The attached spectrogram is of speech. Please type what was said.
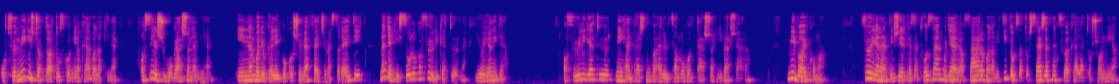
Ott fönn mégiscsak tartózkodnia kell valakinek. A szél suhogása nem ilyen. Én nem vagyok elég okos, hogy megfejtsem ezt a rejtét, megyek és szólok a főligetőrnek. Jöjjön ide! A főligetőr néhány perc múlva előcammogott társa hívására. Mi baj, koma? Följelentés érkezett hozzám, hogy erre a fára valami titokzatos szerzetnek föl kellett osonnia.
